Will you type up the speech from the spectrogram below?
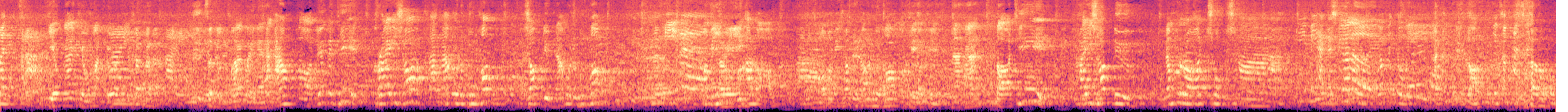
มันสะอาดเคี้ยวง่ายเคี้ยวมันด้วใช่ยใช่สนุกมากเลยนะฮะ เอาต่อเนื่องกันที่ใครชอบทานน้ำอุณหภูมิห้อง ชอบดื่มน้ำอุณหภูมิห้องมันมีเลย มามีเอาเหรออ๋อมามีชอบดื่มน้ำอุณหภูมิห้อง โอเคโอเคนะฮะ ต่อที่ใครชอบดื่มน้ำร้อนชงชาที่ ไม่อยากจะเชื่อเลยว่าเป็นตัววีเหรอมีคำถามครับผม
